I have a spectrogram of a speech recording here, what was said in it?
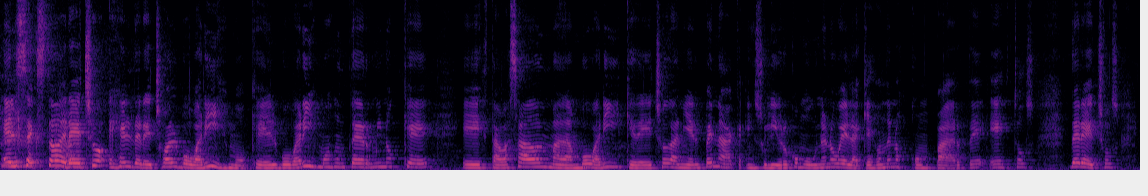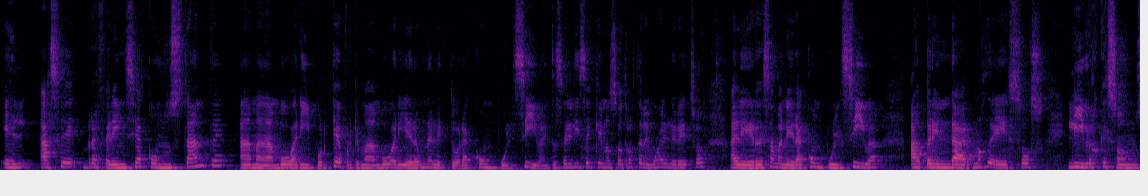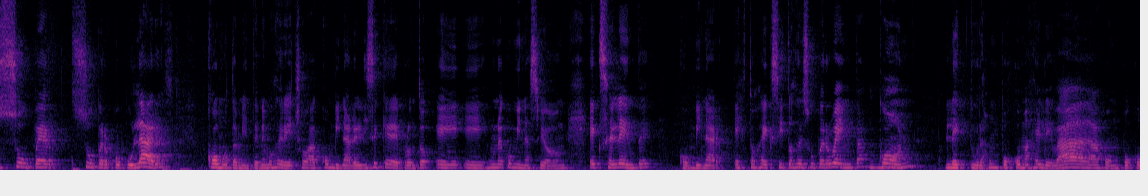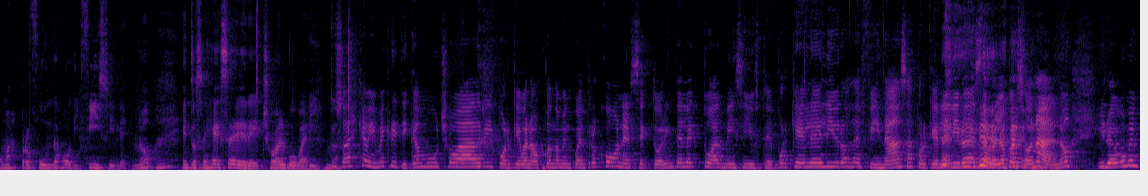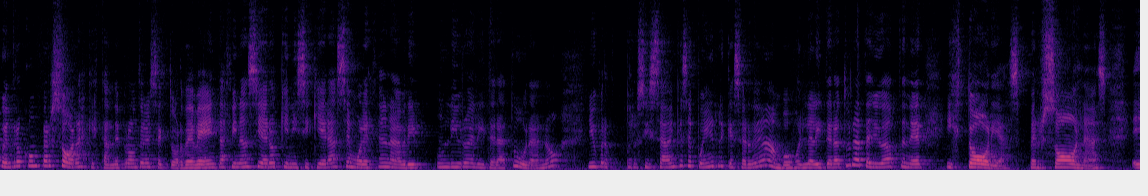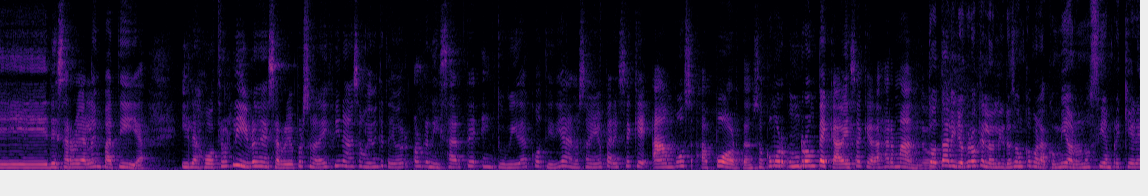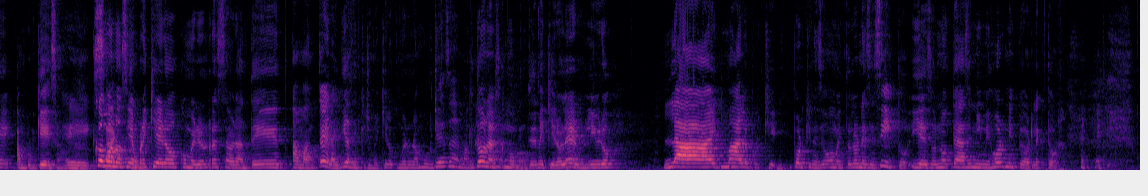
El sexto derecho es el derecho al bobarismo, que el bobarismo es un término que eh, está basado en Madame Bovary, que de hecho Daniel Penac en su libro como una novela, que es donde nos comparte estos derechos, él hace referencia constante a Madame Bovary. ¿Por qué? Porque Madame Bovary era una lectora compulsiva. Entonces él dice que nosotros tenemos el derecho a leer de esa manera compulsiva, aprendarnos de esos libros que son súper, súper populares, como también tenemos derecho a combinar. Él dice que de pronto eh, es una combinación excelente combinar estos éxitos de superventa con lecturas un poco más elevadas o un poco más profundas o difíciles, ¿no? Entonces ese derecho al bobarismo. Tú sabes que a mí me critican mucho, Adri, porque, bueno, cuando me encuentro con el sector intelectual, me dicen, ¿y usted por qué lee libros de finanzas? ¿Por qué lee libros de desarrollo personal? ¿no? Y luego me encuentro con personas que están de pronto en el sector de ventas financiero que ni siquiera se molestan en abrir un libro de literatura, ¿no? Digo, pero, pero si saben que se puede enriquecer de ambos, la literatura te ayuda a obtener historias, personas, eh, desarrollar la empatía. Y los otros libros de desarrollo personal y finanzas, obviamente te ayudan a organizarte en tu vida cotidiana. O sea, a mí me parece que ambos aportan, son como un rompecabezas que vas armando. Total, y yo creo que los libros son como la comida, uno no siempre quiere hamburguesa. Exacto. Como no siempre quiero comer en un restaurante a mantel. Hay días en que yo me quiero comer una hamburguesa de McDonald's, como que entonces me quiero leer un libro light, malo, porque, porque en ese momento lo necesito. Y eso no te hace ni mejor ni peor lector.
